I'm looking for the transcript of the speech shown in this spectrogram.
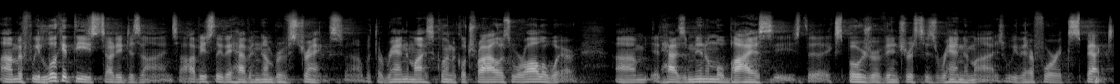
Um, if we look at these study designs, obviously they have a number of strengths. Uh, with the randomized clinical trial, as we're all aware, um, it has minimal biases. The exposure of interest is randomized. We therefore expect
